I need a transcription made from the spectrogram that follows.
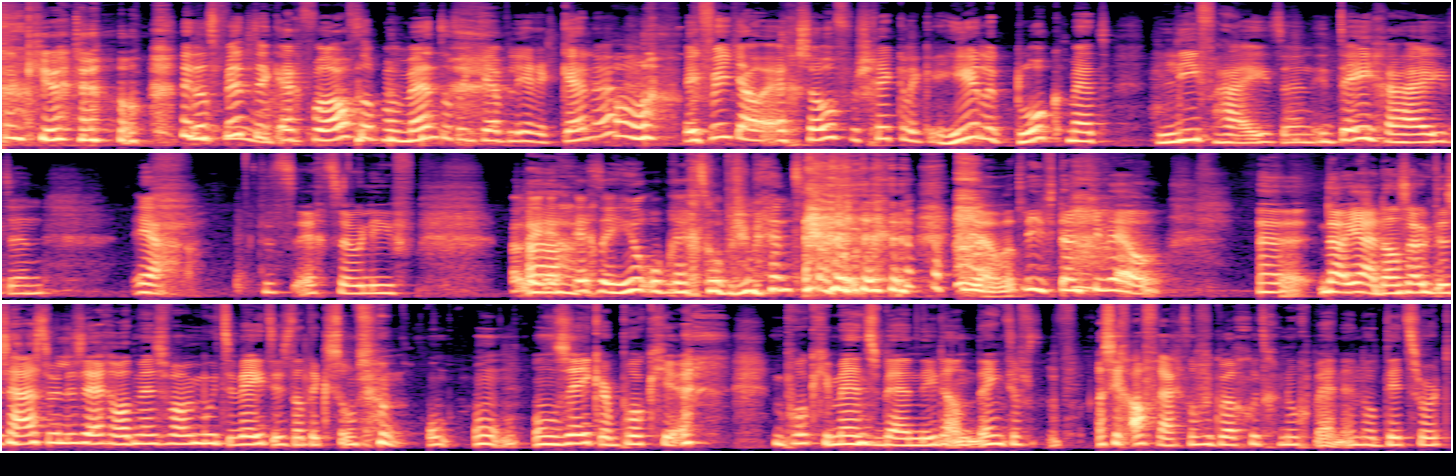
dankjewel. Nee, dat vind ik echt vanaf dat moment dat ik je heb leren kennen. Oh, Ik vind jou echt zo verschrikkelijk heerlijk blok met liefheid en integerheid. En ja, dit is echt zo lief. ook Ah. echt een heel oprecht compliment. Ja, wat lief, dankjewel. Eh nou ja, dan zou ik dus haast willen zeggen... wat mensen van me moeten weten... is dat ik soms een on- on- onzeker brokje, een brokje mens ben... die dan denkt of, of zich afvraagt of ik wel goed genoeg ben... en dat dit soort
